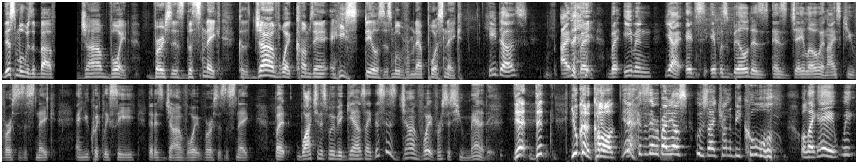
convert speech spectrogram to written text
This movie is about Jon Voight versus the snake because Jon Voight comes in and he steals this movie from that poor snake. He does. I, but but even yeah, it's it was billed as as J Lo and Ice Cube versus the Snake, and you quickly see that it's Jon Voight versus the Snake. But watching this movie again, I was like, this is Jon Voight versus humanity. Yeah, did, you could have called. Yeah, because it's everybody else who's like trying to be cool or like, hey, we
